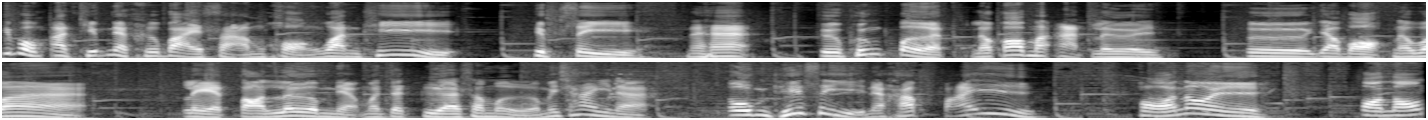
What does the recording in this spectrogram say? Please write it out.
ที่ผมอัดคลิปเนี่ยคือบ่าย3ของวันที่ 14 นะฮะ คือเพิ่งเปิดแล้วก็มาอัดเลย คืออย่าบอกนะว่าเลทตอนเริ่มเนี่ยมันจะเกลือเสมอไม่ใช่นะตุ่มทีสี่ 4 นะครับ ไป ขอหน่อย ขอน้อง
